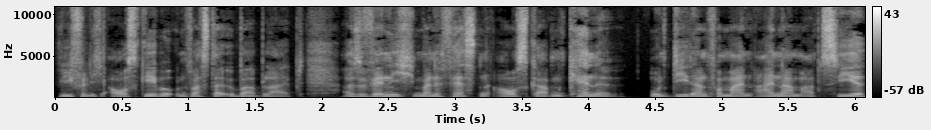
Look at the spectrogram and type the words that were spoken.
wie viel ich ausgebe und was da überbleibt. Also wenn ich meine festen Ausgaben kenne, und die dann von meinen Einnahmen abziehe,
